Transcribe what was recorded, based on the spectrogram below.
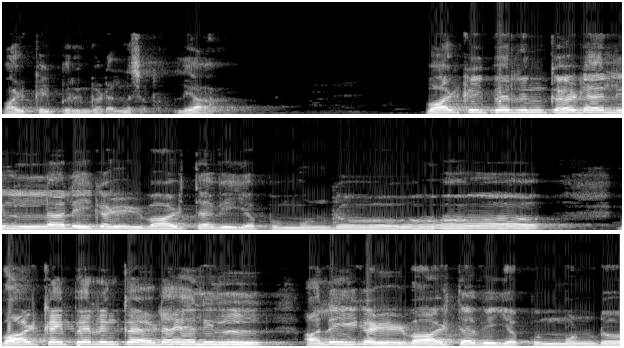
வாழ்க்கை பெருங்கடல்னு சொல்கிறோம் இல்லையா? வாழ்க்கை பெருங்கடலில் அலைகள் வாழ்த்த வியப்பும் உண்டோ? வாழ்க்கை பெருங்கடலில் அலைகள் வாழ்த்த வியப்பும் உண்டோ?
